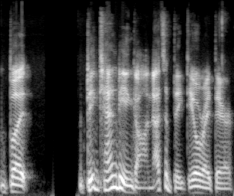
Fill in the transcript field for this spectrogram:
But Big Ten being gone, that's a big deal right there.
